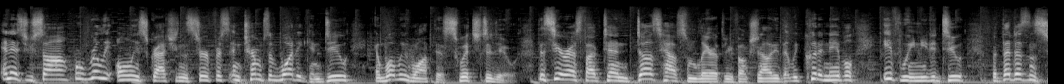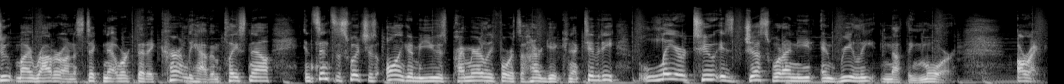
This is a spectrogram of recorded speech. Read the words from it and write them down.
and as you saw, we're really only scratching the surface in terms of what it can do and what we want this switch to do. The CRS510 does have some layer 3 functionality that we could enable if we needed to, but that doesn't suit my router on a stick network that I currently have in place now, and since the switch is only going to be used primarily for its 100 gig connectivity, layer 2 is just what I need and really nothing more. All right,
